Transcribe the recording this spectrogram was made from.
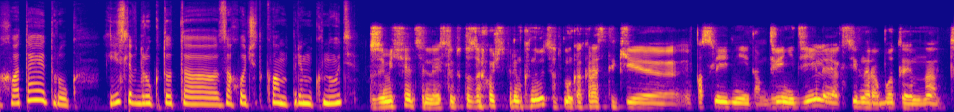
Хватает рук? Если вдруг кто-то захочет к вам примкнуть? Замечательно. Если кто-то захочет примкнуть, вот мы как раз-таки последние там, две недели активно работаем над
